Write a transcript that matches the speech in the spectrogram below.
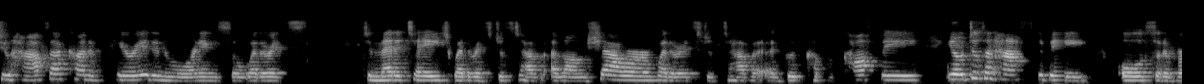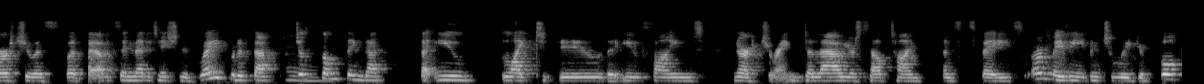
to have that kind of period in the morning, so whether it's to meditate, whether it's just to have a long shower, whether it's just to have a, a good cup of coffee. You know, it doesn't have to be all sort of virtuous, but I would say meditation is great. But if that's just Mm. something that that you like to do, that you find nurturing, to allow yourself time and space, or maybe even to read your book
